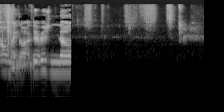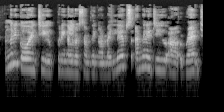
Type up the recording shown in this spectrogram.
oh my god there is no I'm gonna go into putting a little something on my lips. I'm gonna do uh, Rent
